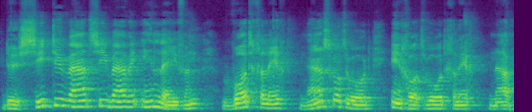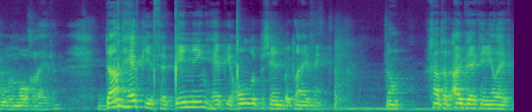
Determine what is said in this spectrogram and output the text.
de situatie waar we in leven wordt gelegd naast Gods woord en Gods woord gelegd naar hoe we mogen leven. Dan heb je verbinding, heb je 100% beklijving. Dan gaat dat uitwerken in je leven.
